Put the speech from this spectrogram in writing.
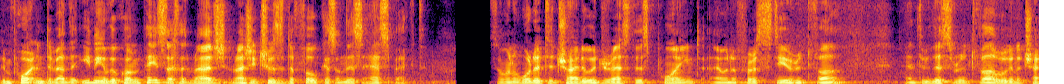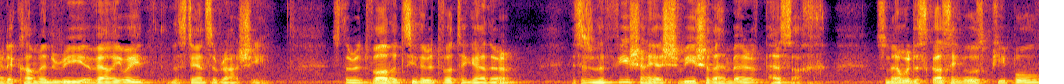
important about the eating of the Korban Pesach that Rashi chooses to focus on this aspect? So, in order to try to address this point, I want to first steer Ritva, and through this Ritva, we're going to try to come and re-evaluate the stance of Rashi. So the Ritva, let's see the Ritva together. It says, Pesach. So now we're discussing those people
